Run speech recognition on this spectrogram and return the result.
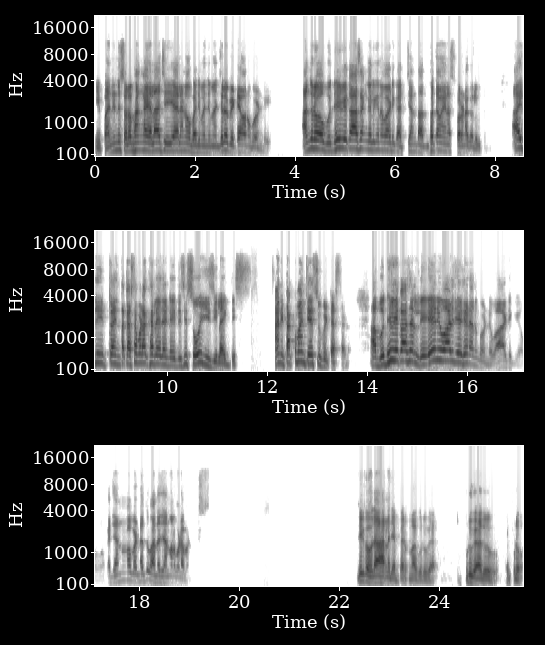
ఈ పనిని సులభంగా ఎలా చేయాలని ఓ పది మంది మధ్యలో పెట్టామనుకోండి అందులో బుద్ధి వికాసం కలిగిన వాడికి అత్యంత అద్భుతమైన స్ఫురణ కలుగుతుంది. ఇది ఇట్లా ఇంత కష్టపడక్కర్లేదండి this is so easy like this అని టక్మని చేసి చూపెట్టేస్తాడు. ఆ బుద్ధి వికాసం లేని వాడు చేసాడు అనుకోండి వాడికి ఒక జన్మ పడ్డదు వంద జన్మలు కూడా పడ్డదు దీనికి ఉదాహరణ చెప్పారు మా గురుగారు. ఇప్పుడు కాదు ఇప్పుడు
